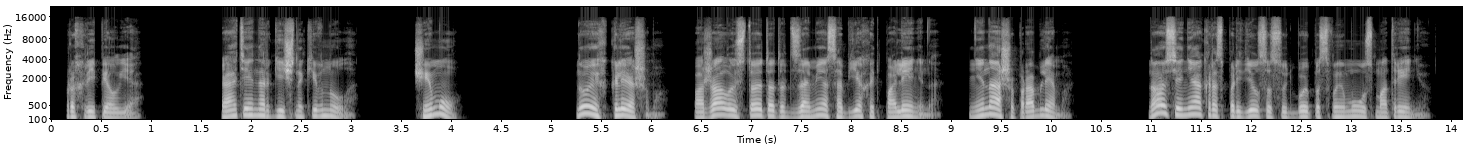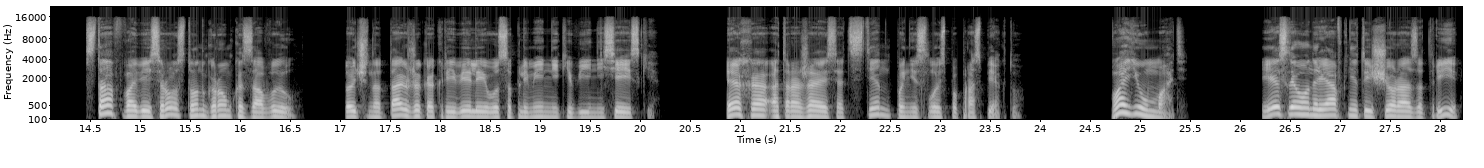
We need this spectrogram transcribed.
— прохрипел я. Катя энергично кивнула. «Чему?» Ну их к лешему. Пожалуй, стоит этот замес объехать по Ленина. Не наша проблема. Но Синяк распорядился судьбой по своему усмотрению. Став во весь рост, он громко завыл. Точно так же, как ревели его соплеменники в Енисейске. Эхо, отражаясь от стен, понеслось по проспекту. «Твою мать!» Если он рявкнет еще раза три,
